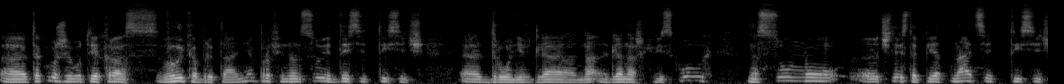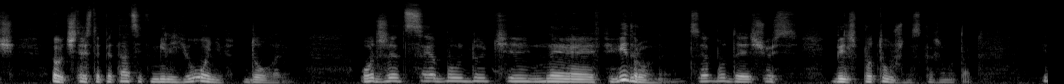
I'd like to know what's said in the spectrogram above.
Е, Також от якраз Велика Британія профінансує 10 тисяч дронів для, для наших військових на суму е, 415 тисяч, 415 мільйонів доларів. Отже, це будуть е, не впівдрони, це буде щось більш потужне, скажімо так. І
